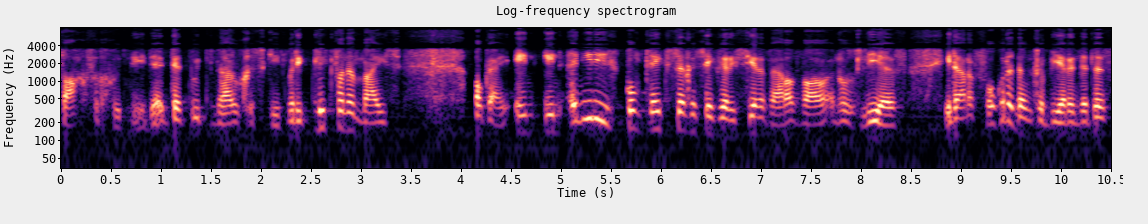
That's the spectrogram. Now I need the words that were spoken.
wag vir goed nie. Dit dit moet nou geskied met die klik van 'n muis. OK, en en in hierdie komplekse gesekulariseerde wêreld waarin ons leef, het daar 'n volgende ding gebeur en dit is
